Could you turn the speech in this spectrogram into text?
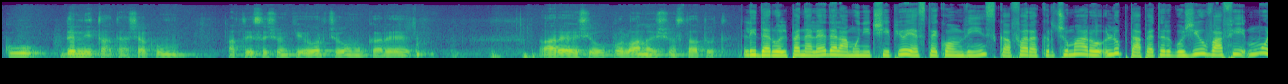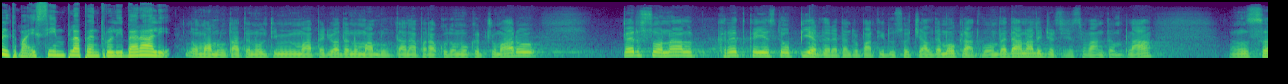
cu demnitate, așa cum ar trebui să-și o încheie orice om care are și o coloană și un statut. Liderul PNL de la municipiu este convins că fără Cârciumaru, lupta pe Târgu Jiu va fi mult mai simplă pentru liberalii. Nu m-am luptat în ultima perioadă, nu m-am luptat neapărat cu domnul Cârciumaru. Personal, cred că este o pierdere pentru Partidul Social Democrat. Vom vedea în alegeri ce se va întâmpla. Însă,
